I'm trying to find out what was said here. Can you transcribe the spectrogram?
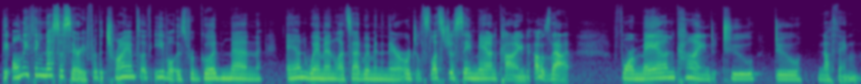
The only thing necessary for the triumph of evil is for good men and women, let's add women in there, or just, let's just say mankind. How's that? For mankind to do nothing.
